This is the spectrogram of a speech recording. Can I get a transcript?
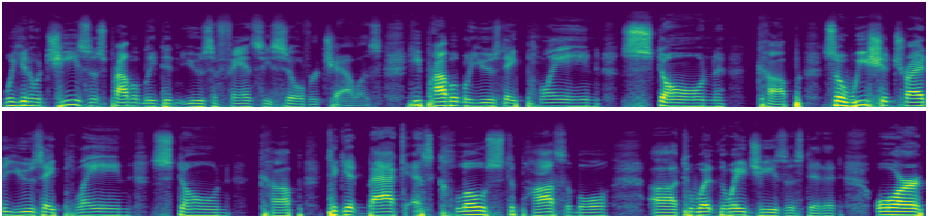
well, you know, Jesus probably didn't use a fancy silver chalice. He probably used a plain stone cup. So we should try to use a plain stone cup to get back as close to possible uh, to what the way Jesus did it. Or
